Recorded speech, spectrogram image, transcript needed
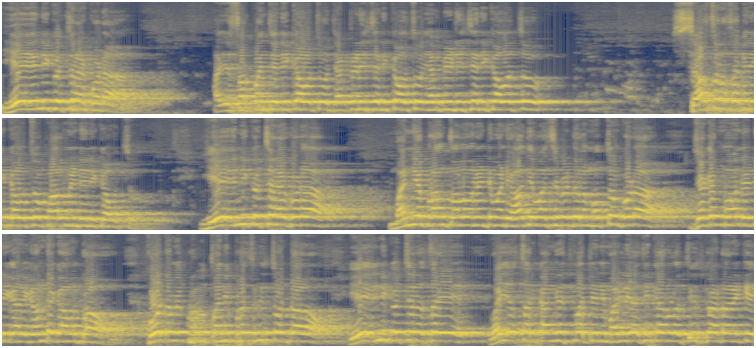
ఏ ఎన్నిక వచ్చినా కూడా అది సర్పంచ్ ఎన్నిక కావచ్చు జడ్పీడీసీ ఎన్నిక కావచ్చు ఎంపీడీసీ ఎన్నిక కావచ్చు శాసనసభ ఎన్నిక కావచ్చు పార్లమెంట్ ఎన్నిక కావచ్చు. ఏ ఎన్నిక వచ్చినా కూడా మన్య ప్రాంతంలో ఉన్నటువంటి ఆదివాసీ బిడ్డలు మొత్తం కూడా జగన్మోహన్ రెడ్డి గారికి అండగా ఉంటాం. కూటమి ప్రభుత్వాన్ని ప్రశ్నిస్తుంటాం. ఏ ఎన్నిక వచ్చినా సరే వైఎస్ఆర్ కాంగ్రెస్ పార్టీని మళ్ళీ అధికారంలో తీసుకోవడానికి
